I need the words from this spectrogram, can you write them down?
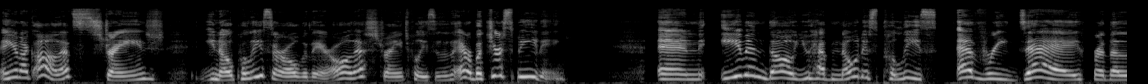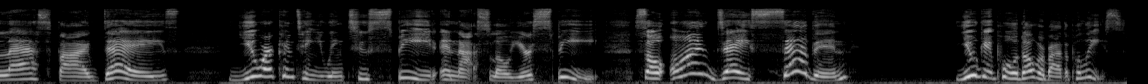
and you're like, oh, that's strange you know, police are over there. Oh, that's strange. Police is in the but you're speeding. And even though you have noticed police every day for the last five days, you are continuing to speed and not slow your speed. So on day seven, you get pulled over by the police.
